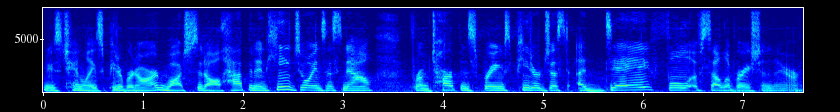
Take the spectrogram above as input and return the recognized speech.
News Channel 8's Peter Bernard watched it all happen, and he joins us now from Tarpon Springs. Peter, just a day full of celebration there.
